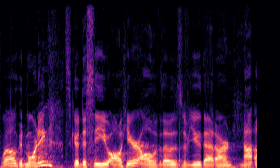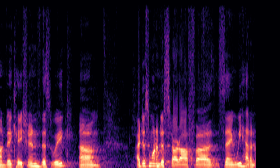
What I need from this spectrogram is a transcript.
Well, good morning. It's good to see you all here, all of those of you that are not on vacation this week. Um, I just wanted to start off uh, saying we had an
